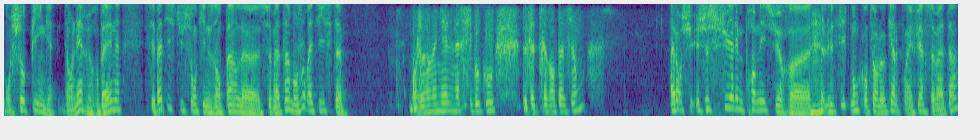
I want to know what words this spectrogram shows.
mon shopping dans l'ère urbaine. C'est Baptiste Husson qui nous en parle euh, ce matin. Bonjour Baptiste. Bonjour Emmanuel, merci beaucoup de cette présentation. Alors, je, suis allé me promener sur euh, le site moncomptoirlocal.fr ce matin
